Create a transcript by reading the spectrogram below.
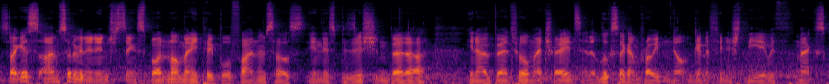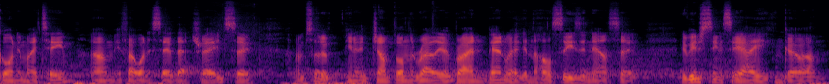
So I guess I'm sort of in an interesting spot. Not many people find themselves in this position, but uh, you know I've burned through all my trades, and it looks like I'm probably not going to finish the year with Max Gawn in my team um, if I want to save that trade. So I'm sort of you know jumped on the Riley O'Brien bandwagon the whole season now, so it'd be interesting to see how he can go. Um,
